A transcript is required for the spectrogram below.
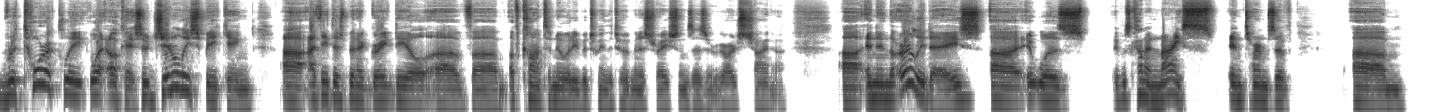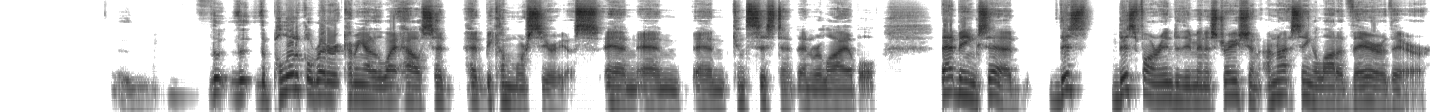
rhetorically, well, okay. So generally speaking, uh, I think there's been a great deal of um, of continuity between the two administrations as it regards China. Uh, and in the early days, uh, it was it was kind of nice in terms of um, the, the, the political rhetoric coming out of the White House had had become more serious and and and consistent and reliable. That being said, this this far into the administration, I'm not seeing a lot of there there.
